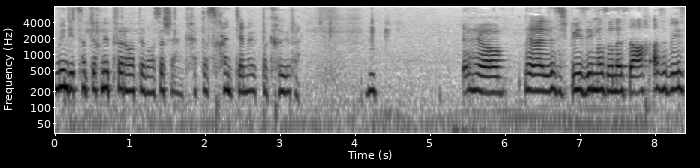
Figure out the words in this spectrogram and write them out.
Ihr müsst jetzt natürlich nicht verraten, was ihr schenkt. Das könnte ja nicht jemand hören. Ja, äh, das ist bei uns immer so eine Sache. Also bei uns,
